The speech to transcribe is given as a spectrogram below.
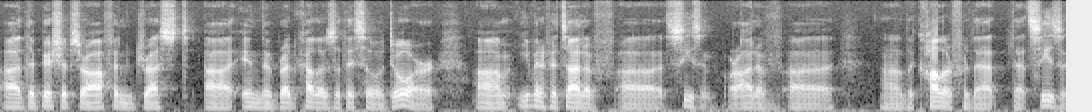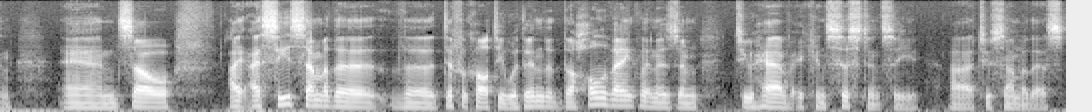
uh, the bishops are often dressed uh, in the red colors that they so adore, um, even if it's out of uh, season or out of uh, uh, the color for that that season. And so I, I, see some of the the difficulty within the, the whole of Anglicanism to have a consistency uh, to some of this.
